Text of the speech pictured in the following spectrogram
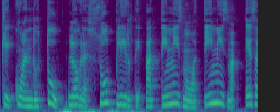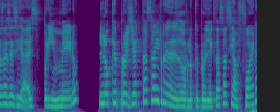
Que cuando tú logras suplirte a ti mismo o a ti misma esas necesidades primero, lo que proyectas alrededor, lo que proyectas hacia afuera,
